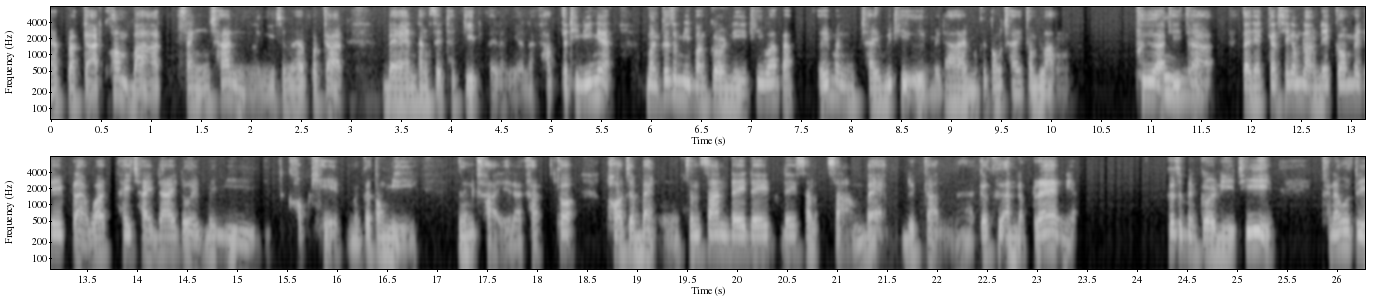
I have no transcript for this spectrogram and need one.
นะ ประกาศคว่ำบาตรแซงชั่นอะไรอย่างนี้ใช่ไหมครับประกาศแบนทางเศรษฐกิจอะไรอย่างเงี้ยนะครับ แต่ทีนี้เนี่ยมันก็จะมีบางกรณีที่ว่าแบบเอ้ยมันใช้วิธีอื่นไม่ได้ มันก็ต้องใช้กำลัง เพื่อที่จะแต่การใช้กำลังเนี่ยก็ไม่ได้แปลว่าให้ใช้ได้โดยไม่มีขอบเขต มันก็ต้องมีเงื่อนไขนะครับ ก็พอจะแบ่งสั้นๆได้ได้ได้สามแบบด้วยกันนะฮะก็คืออันดับแรกเนี่ย ก็จะเป็นกรณีที่ คณะมนตรี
